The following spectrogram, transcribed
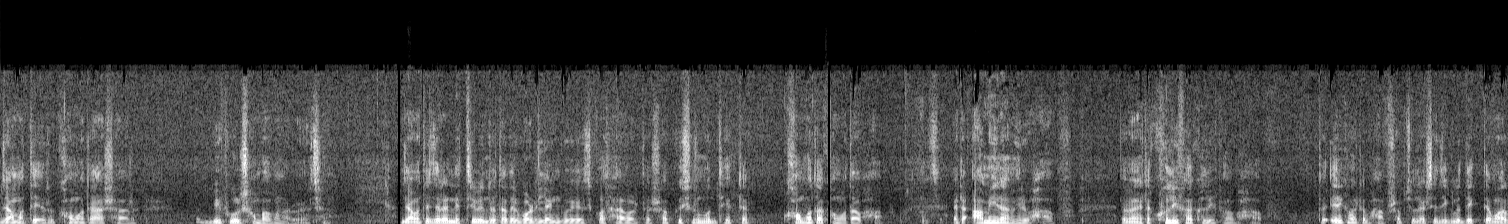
জামাতের ক্ষমতা আসার বিপুল সম্ভাবনা রয়েছে। জামাতের যারা নেতৃবৃন্দ তাদের বডি ল্যাঙ্গুয়েজ কথাবার্তা সব কিছুর মধ্যে একটা ক্ষমতা ক্ষমতা ভাব। একটা আমির আমির ভাব এবং একটা খলিফা খলিফা ভাব। তো এরকম একটা ভাব সব চলে আসছে যেগুলো দেখতে আমার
